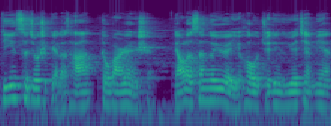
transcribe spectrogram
第一次就是给了他豆瓣认识，聊了三个月以后决定约见面。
